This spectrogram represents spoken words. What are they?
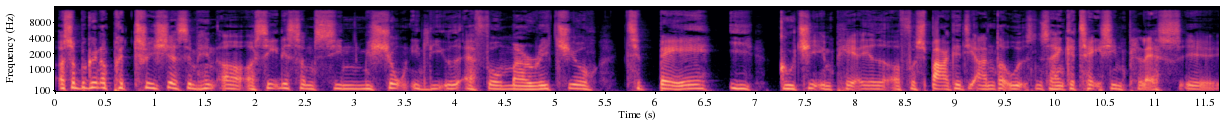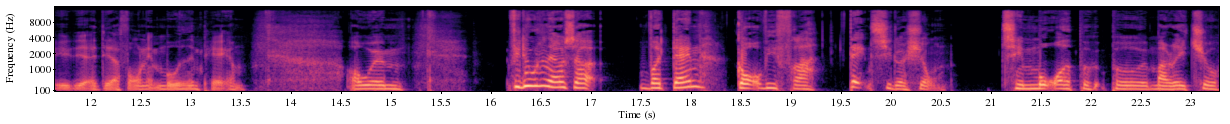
og så begynder Patricia simpelthen at, at se det som sin mission i livet at få Mauricio tilbage i Gucci-imperiet og få sparket de andre ud, sådan, så han kan tage sin plads øh, i det der fornemme mode-imperium. Og øh, fidusen er jo så, hvordan går vi fra den situation til mordet på, på Mauricio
